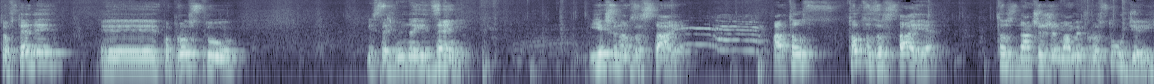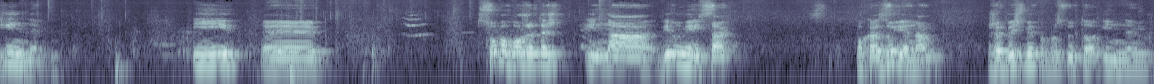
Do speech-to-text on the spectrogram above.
to wtedy y, po prostu jesteśmy najedzeni. I jeszcze nam zostaje. A to, to, co zostaje, to znaczy, że mamy po prostu udzielić innym. I e, Słowo Boże też i na wielu miejscach pokazuje nam, żebyśmy po prostu to innym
